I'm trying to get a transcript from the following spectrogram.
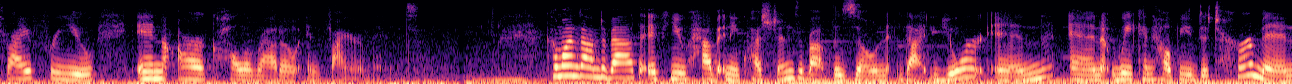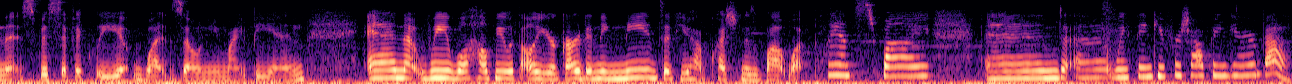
thrive for you in our Colorado environment. Come on down to Bath if you have any questions about the zone that you're in, and we can help you determine specifically what zone you might be in. And we will help you with all your gardening needs if you have questions about what plants to buy. And uh, we thank you for shopping here at Bath,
